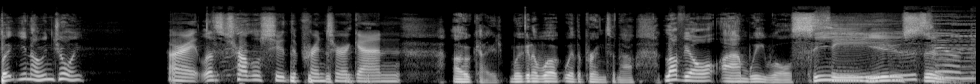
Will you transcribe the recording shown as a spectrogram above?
But, you know, enjoy. All right, let's troubleshoot the printer again. Okay. We're going to work with the printer now. Love y'all. And we will see, you, soon.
